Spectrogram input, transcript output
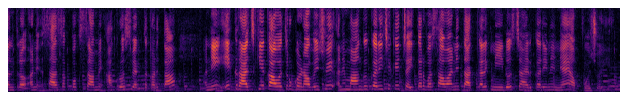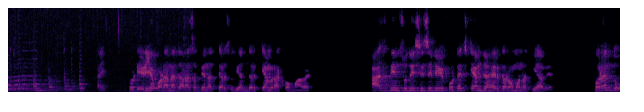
તંત્ર અને શાસક પક્ષ સામે આક્રોશ વ્યક્ત કરતા અને એક રાજકીય કાવતરું ગણાવ્યું છે અને માંગ કરી છે કે ચૈતર વસાવાને તાત્કાલિક નિર્દોષ જાહેર કરીને ન્યાય આપવો જોઈએ. તો ડેડિયાપાડાના ધારાસભ્યને અત્યાર સુધી અંદર કેમ રાખવામાં આવે? આજ દિન સુધી સીસીટીવી ફૂટેજ કેમ જાહેર કરવામાં નથી આવ્યા? પરંતુ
